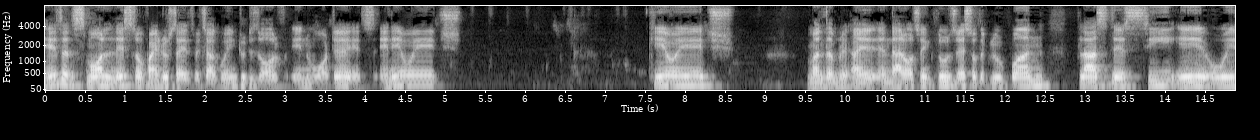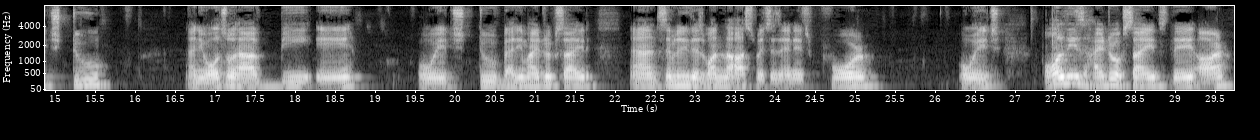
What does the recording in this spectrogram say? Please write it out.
here's a small list of hydroxides which are going to dissolve in water. It's NaOH KOH multiple and that also includes rest of the group 1 plus this CaOH2 and you also have BaOH2 barium hydroxide and similarly there's one last which is NH4OH all these hydroxides they are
